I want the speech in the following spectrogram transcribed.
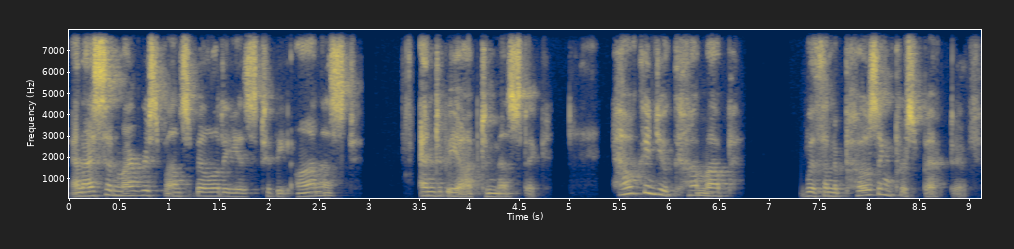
And I said, My responsibility is to be honest and to be optimistic. How can you come up with an opposing perspective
